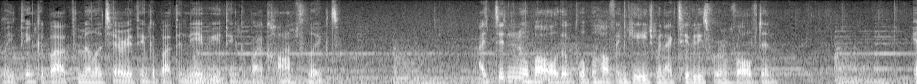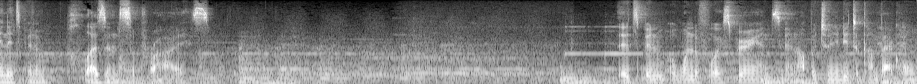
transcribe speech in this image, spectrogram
When you think about the military, think about the Navy, you think about conflict. I didn't know about all the global health engagement activities we're involved in. And it's been a pleasant surprise. It's been a wonderful experience and opportunity to come back home.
